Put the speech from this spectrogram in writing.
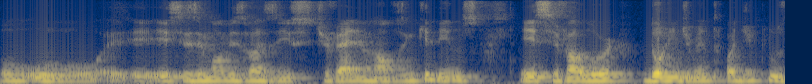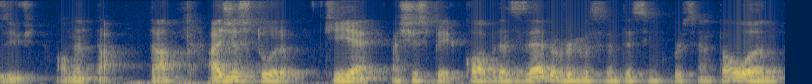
o, o, esses imóveis vazios tiverem novos inquilinos, esse valor do rendimento pode inclusive aumentar. Tá? A gestora, que é a XP, cobra 0,75% ao ano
